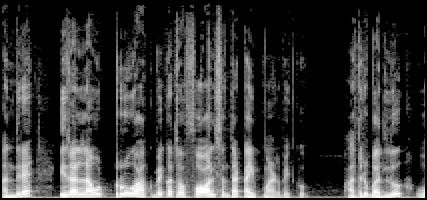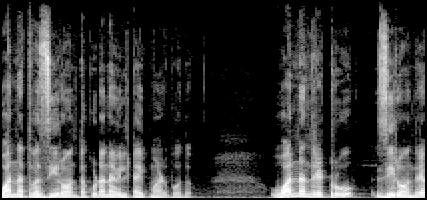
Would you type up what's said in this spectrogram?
ಅಂದರೆ ಇದರಲ್ಲಿ ನಾವು ಟ್ರೂ ಹಾಕಬೇಕು ಅಥವಾ ಫಾಲ್ಸ್ ಅಂತ ಟೈಪ್ ಮಾಡಬೇಕು. ಅದ್ರ ಬದಲು ಒನ್ ಅಥವಾ ಝೀರೋ ಅಂತ ಕೂಡ ನಾವು ಇಲ್ಲಿ ಟೈಪ್ ಮಾಡ್ಬೋದು. ಒನ್ ಅಂದರೆ ಟ್ರೂ ಝೀರೋ ಅಂದರೆ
